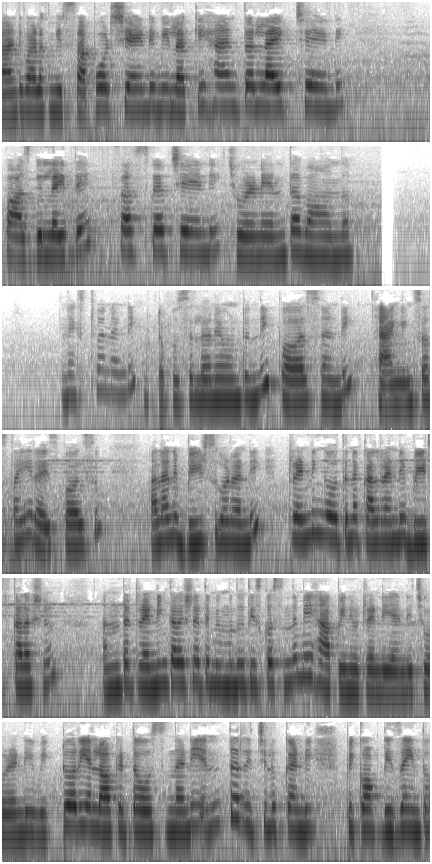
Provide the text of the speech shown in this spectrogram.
లాంటి వాళ్ళకి మీరు సపోర్ట్ చేయండి మీ లక్కీ హ్యాండ్తో లైక్ చేయండి. పాసిబుల్ అయితే సబ్స్క్రైబ్ చేయండి. చూడండి ఎంత బాగుందో. నెక్స్ట్ వన్ అండి గుట్టపుసల్లోనే ఉంటుంది. పర్ల్స్ అండి హ్యాంగింగ్స్ వస్తాయి రైస్ పర్ల్స్. అలానే బీడ్స్ కూడా అండి. ట్రెండింగ్ అవుతున్న కలర్ అండి బీడ్స్ కలెక్షన్. అంత ట్రెండింగ్ కలెక్షన్ అయితే మీ ముందుకు తీసుకొస్తుంది. మీ హ్యాపీ న్యూ ట్రెండీ అండి చూడండి విక్టోరియన్ లాకెట్తో వస్తుందండి. ఎంత రిచ్ లుక్ అండి పికాక్ డిజైన్తో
